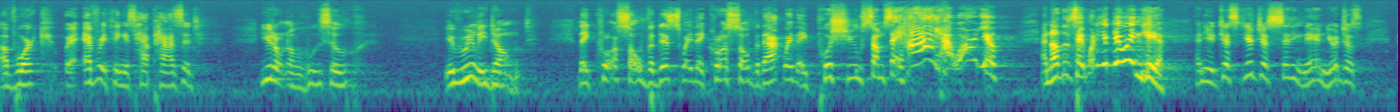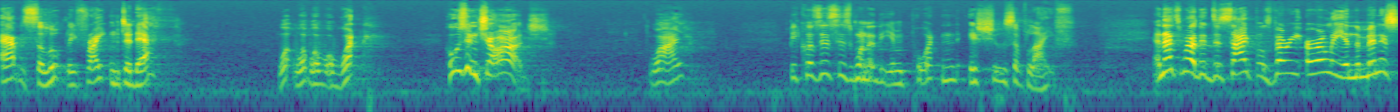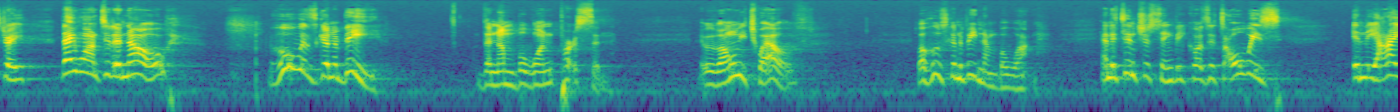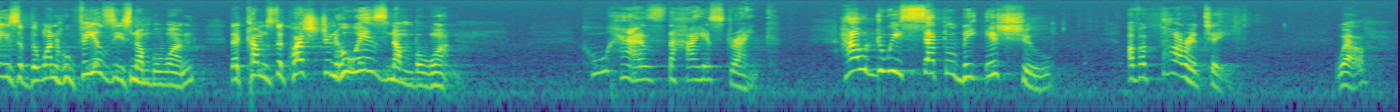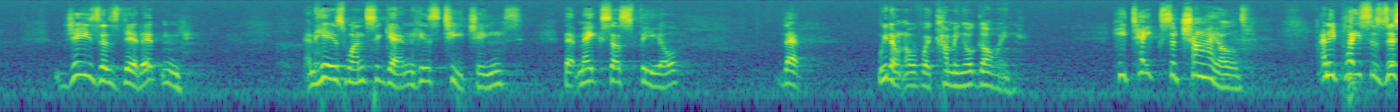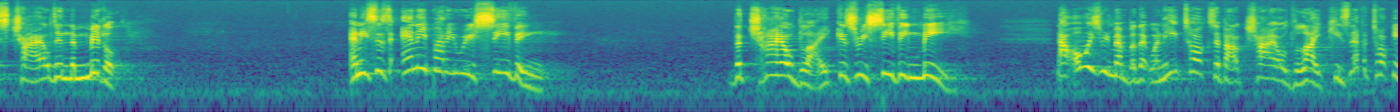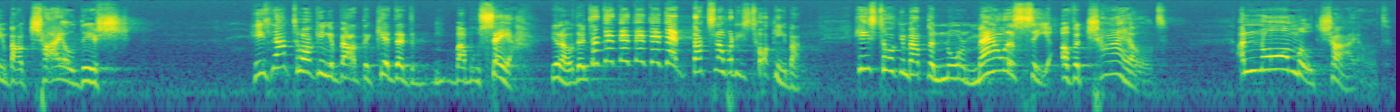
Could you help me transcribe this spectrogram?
of work where everything is haphazard? You don't know who's who. You really don't. They cross over this way, they cross over that way, they push you. Some say, Hi, how are you? And others say, What are you doing here? And you're just, you're just sitting there and you're just absolutely frightened to death. What, what, what, what? Who's in charge? Why? Because this is one of the important issues of life. And that's why the disciples, very early in the ministry, they wanted to know who was going to be the number one person. There were only 12. Well, who's going to be number one? And it's interesting because it's always in the eyes of the one who feels he's number one that comes the question who is number one? Who has the highest rank? How do we settle the issue of authority? Well, Jesus did it, and, and here's once again his teachings that makes us feel that we don't know if we're coming or going. He takes a child and he places this child in the middle. And he says, anybody receiving the childlike is receiving me. Always remember that when he talks about childlike, he's never talking about childish. He's not talking about the kid that babusea, you know, that's not what he's talking about. He's talking about the normalcy of a child, a normal child.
